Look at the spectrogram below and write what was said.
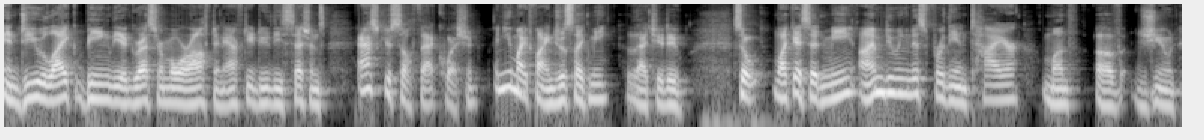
And do you like being the aggressor more often after you do these sessions? Ask yourself that question, and you might find, just like me, that you do. So, like I said, me, I'm doing this for the entire month of June.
